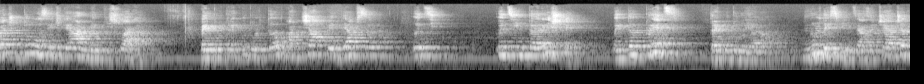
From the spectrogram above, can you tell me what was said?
faci 20 de ani de închisoare pentru trecutul tău, acea pedeapsă îți, îți întărește, îi dă preț trecutului ăla. Nu-l desfințează. Ceea ce îl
